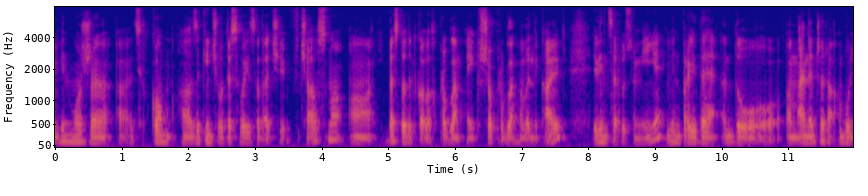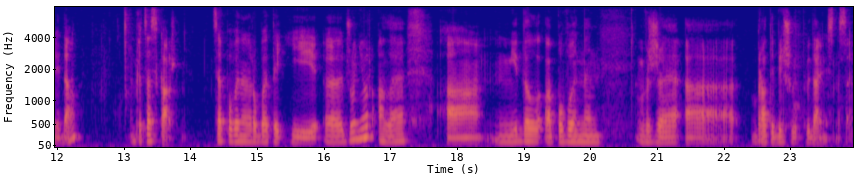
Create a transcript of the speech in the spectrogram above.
Він може цілком закінчувати свої задачі вчасно і без додаткових проблем. А якщо проблеми виникають, він це розуміє, він прийде до менеджера або ліда, про це скажуть. Це повинен робити і е, джуніор, але мідл повинен вже брати більшу відповідальність на себе.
